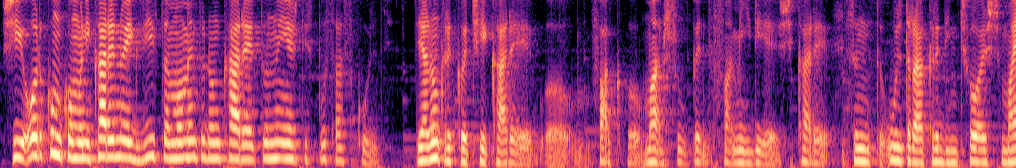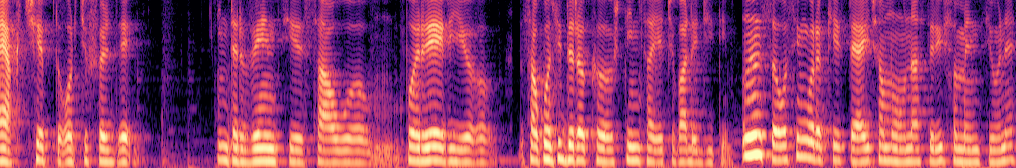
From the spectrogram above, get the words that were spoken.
Și oricum, comunicare nu există în momentul în care tu nu ești dispus să asculți. Iar nu cred că cei care uh, fac uh, marșul pentru familie și care sunt ultra credincioși mai acceptă orice fel de intervenție sau uh, păreri uh, sau consideră că știința e ceva legitim. Însă, o singură chestie, aici am un asterix și o mențiune,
